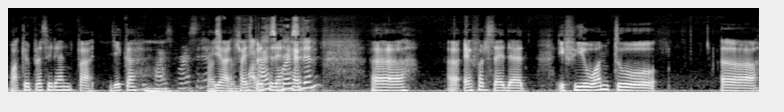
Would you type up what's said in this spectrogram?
wakil president Pak JK, Vice President. Vice yeah, President. vice Vice president, President. have uh, uh, ever said that if you want to uh,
